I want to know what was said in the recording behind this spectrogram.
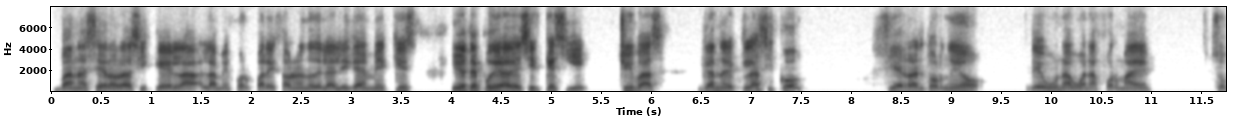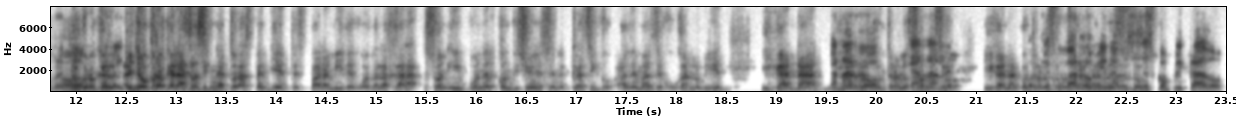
van a ser ahora sí que la, la mejor pareja hablando de la Liga MX. Y yo te pudiera decir que si Chivas gana el clásico, cierra el torneo de una buena forma, ¿eh? Sobre todo yo, creo que, yo creo que las asignaturas pendientes para mí de Guadalajara son imponer condiciones en el clásico, además de jugarlo bien y ganar, ganarlo, contra los ganarlo. Zorros, ¿eh? y ganar contra Porque jugarlo bien a veces es complicado.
